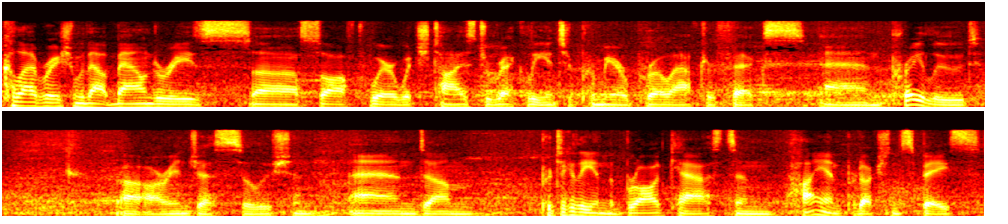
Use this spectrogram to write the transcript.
collaboration without boundaries uh, software which ties directly into Premiere Pro, After Effects, and Prelude, uh, our ingest solution. And um, particularly in the broadcast and high-end production space,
